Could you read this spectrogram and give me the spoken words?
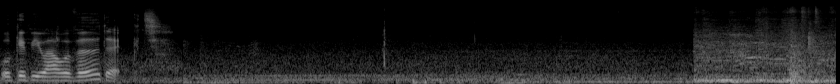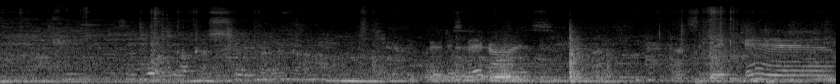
we'll give you our verdict. Food is here, guys. Let's dig in.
